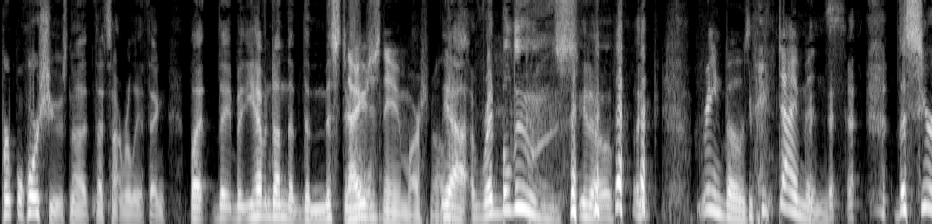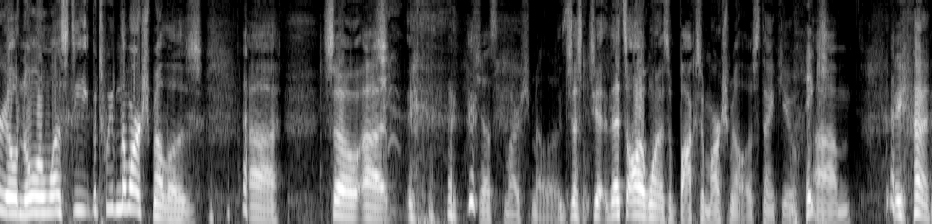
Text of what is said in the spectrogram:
purple horseshoes. No, that's not really a thing. But they but you haven't done the the mystical. now you're just naming marshmallows. yeah, red balloons. You know, like rainbows, diamonds. the cereal no one wants to eat between the marshmallows. Uh, so uh, just marshmallows. just ju- that's all I want is a box of marshmallows. Thank you. Um, yeah.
